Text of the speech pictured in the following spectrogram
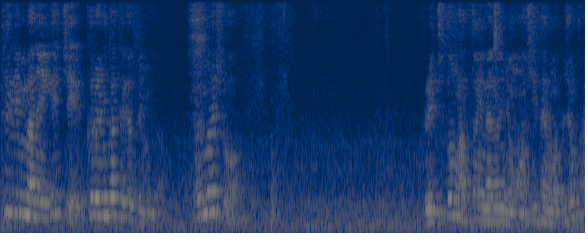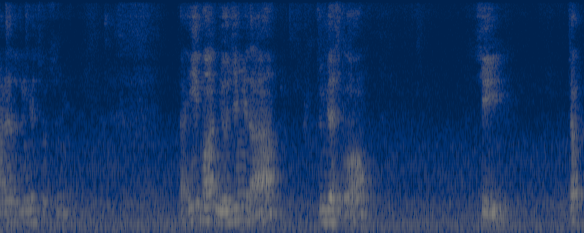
틀린 반응이겠지? 그러니까 틀렸습니다. 얼마나 쉬워. 그리고 추동각성이라는 용어 시사용어도 좀 알아두는 게 좋습니다. 자, 2번 요지입니다. 준비하시고 시작.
